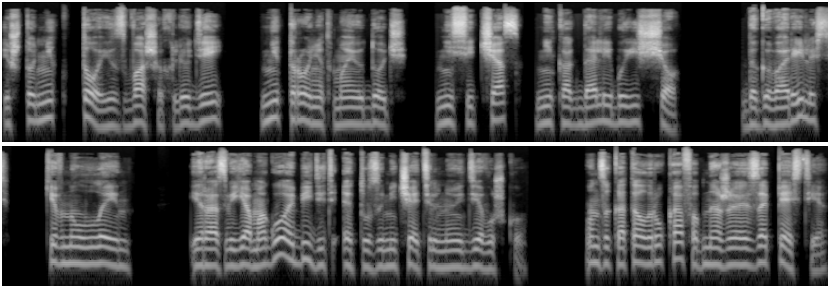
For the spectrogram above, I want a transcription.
и что никто из ваших людей не тронет мою дочь ни сейчас, ни когда-либо еще». «Договорились?» — кивнул Лейн. «И разве я могу обидеть эту замечательную девушку?» Он закатал рукав, обнажая запястье,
